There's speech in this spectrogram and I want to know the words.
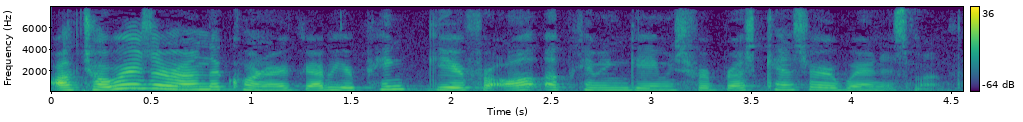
October is around the corner. Grab your pink gear for all upcoming games for Breast Cancer Awareness Month.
